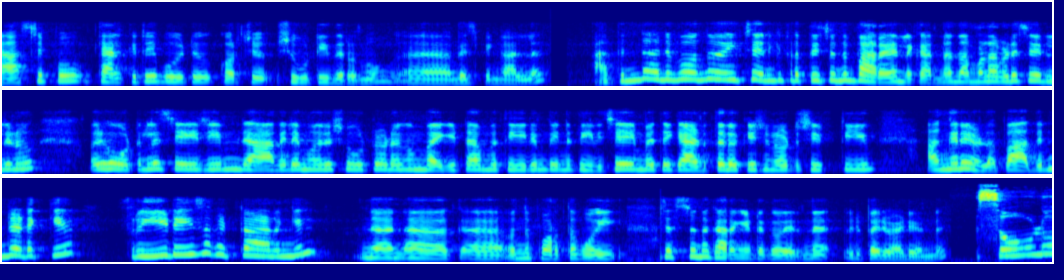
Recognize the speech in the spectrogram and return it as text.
ലാസ്റ്റ് ഇപ്പോൾ കാൽക്കറ്റയിൽ പോയിട്ട് കുറച്ച് ഷൂട്ട് ചെയ്തിരുന്നു വെസ്റ്റ് ബംഗാളിൽ അതിന്റെ അനുഭവം എന്ന് ചോദിച്ചാൽ എനിക്ക് പ്രത്യേകിച്ചൊന്നും പറയാനില്ല. കാരണം നമ്മൾ അവിടെ ചെല്ലണു ഒരു ഹോട്ടലിൽ സ്റ്റേ ചെയ്യും രാവിലെ മുതൽ ഷൂട്ട് തുടങ്ങും വൈകിട്ടാകുമ്പോൾ തീരും പിന്നെ തിരിച്ചു കഴിയുമ്പോഴത്തേക്ക് അടുത്ത ലൊക്കേഷനിലോട്ട് ഷിഫ്റ്റ് ചെയ്യും അങ്ങനെയുള്ളൂ. അപ്പോൾ അതിന്റെ ഇടയ്ക്ക് ഫ്രീ ഡേയ്സ് കിട്ടുകയാണെങ്കിൽ ഞാൻ ഒന്ന് പുറത്ത് പോയി ജസ്റ്റ് ഒന്ന് കറങ്ങിയിട്ടൊക്കെ വരുന്ന ഒരു പരിപാടിയുണ്ട്. സോളോ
